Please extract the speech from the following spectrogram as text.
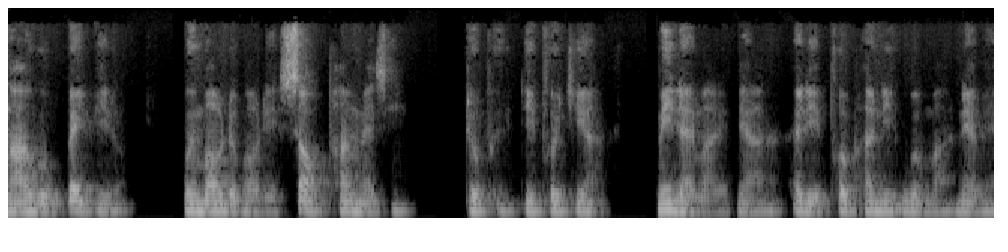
ငါးခုပိတ်ပြီးတော့ဝင်ပေါက်တစ်ပေါက်တွေစောက်ဖမ်းမယ်စီတို့ဒီဖုတ်ကြီးကမိနိုင်ပါလေဗျာအဲ့ဒီဖုတ်ဖမ်းဒီဥပမာနဲ့ပဲ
